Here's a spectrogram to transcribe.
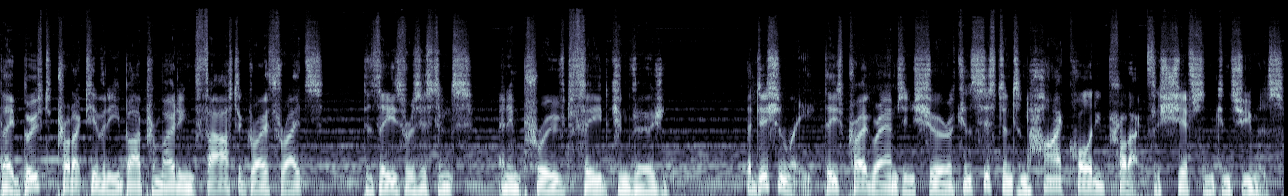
They boost productivity by promoting faster growth rates, disease resistance, and improved feed conversion. Additionally, these programs ensure a consistent and high quality product for chefs and consumers.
